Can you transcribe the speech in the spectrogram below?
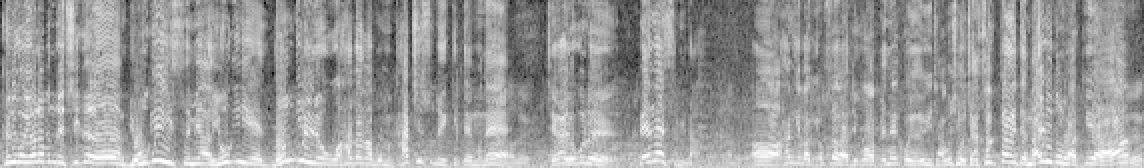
그리고 여러분들 지금 요게 있으면 여기에 넘기려고 하다가 보면 다칠 수도 있기 때문에 아, 네. 제가 요거를 빼냈습니다. 어, 한 개밖에 없어가지고 빼냈고요. 여기 잡으시고. 자, 적당할 때 말리도록 할게요. 네.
